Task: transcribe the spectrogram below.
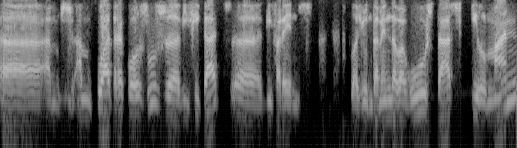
eh, amb, amb quatre cossos edificats eh, diferents. L'Ajuntament de Begur està esquilmant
